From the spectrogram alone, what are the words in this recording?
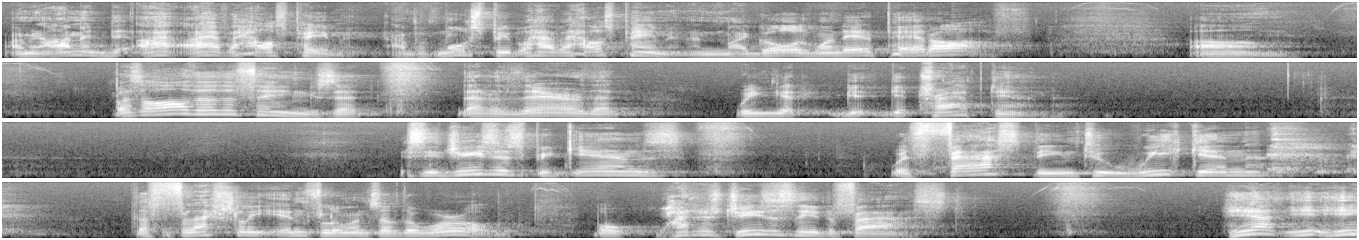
I mean, I'm in, I, I have a house payment. most people have a house payment, and my goal is one day to pay it off. Um, but it's all the other things that, that are there that we can get, get, get trapped in. You see, Jesus begins with fasting to weaken the fleshly influence of the world. Well, why does Jesus need to fast? He, he, he,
